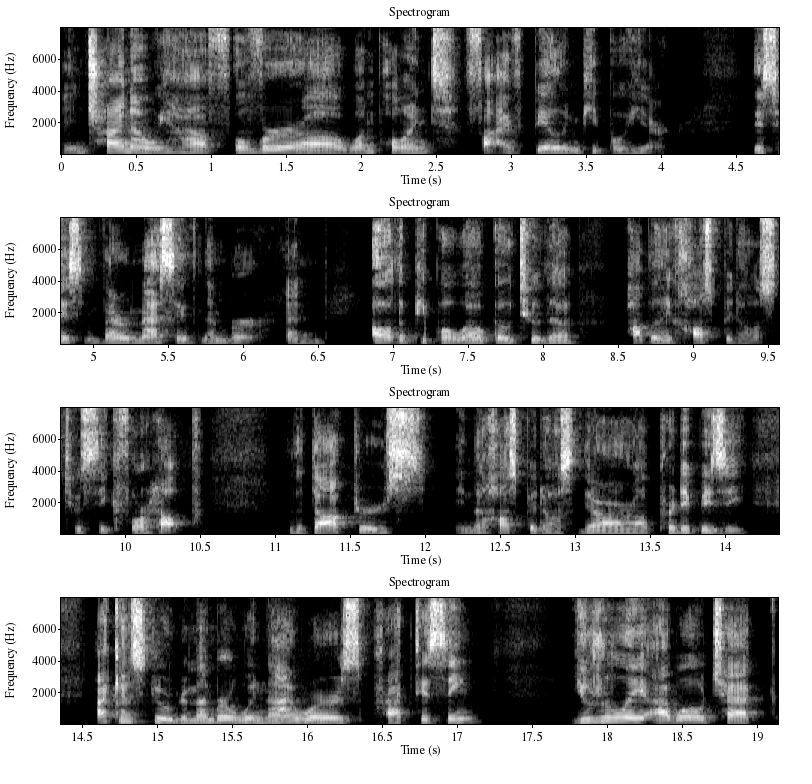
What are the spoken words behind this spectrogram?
In China, we have over uh, 1.5 billion people here. This is a very massive number, and all the people will go to the public hospitals to seek for help. The doctors in the hospitals, they are uh, pretty busy. I can still remember when I was practicing, Usually, I will check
